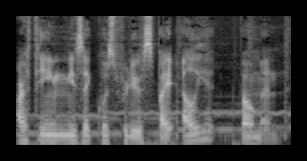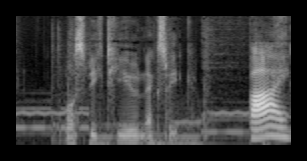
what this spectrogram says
Our theme music was produced by Elliot Bowman. We'll speak to you next week. Bye.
